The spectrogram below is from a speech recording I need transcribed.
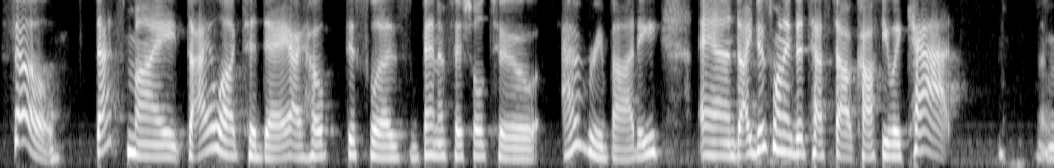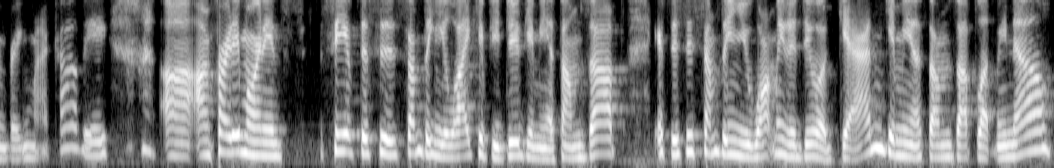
So, that's my dialogue today. I hope this was beneficial to everybody. And I just wanted to test out Coffee with Kat let me bring my coffee uh, on Friday mornings. See if this is something you like. If you do, give me a thumbs up. If this is something you want me to do again, give me a thumbs up. Let me know.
